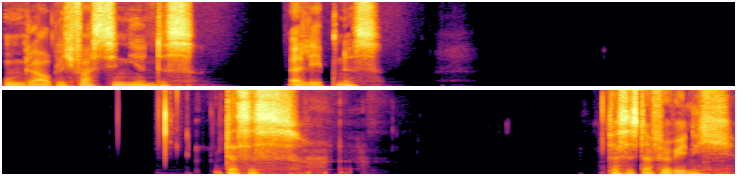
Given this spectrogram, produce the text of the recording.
unglaublich faszinierendes Erlebnis. Dass es, dass es dafür wenig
